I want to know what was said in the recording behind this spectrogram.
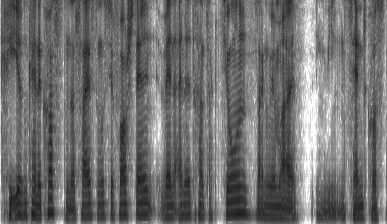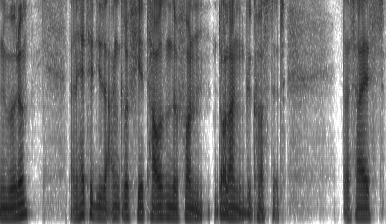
kreieren keine Kosten. Das heißt, du musst dir vorstellen, wenn eine Transaktion, sagen wir mal, irgendwie einen Cent kosten würde, dann hätte dieser Angriff hier Tausende von Dollar gekostet. Das heißt,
